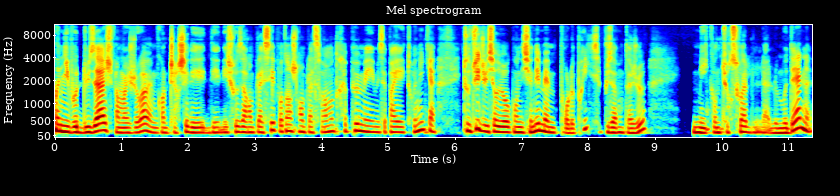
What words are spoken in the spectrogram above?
au niveau de l'usage, enfin moi je le vois même quand je cherchais des, choses à remplacer, pourtant je remplace vraiment très peu mes, appareils électroniques. Tout de suite je vais sur du reconditionné, même pour le prix, c'est plus avantageux. Mais quand tu reçois le modèle,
